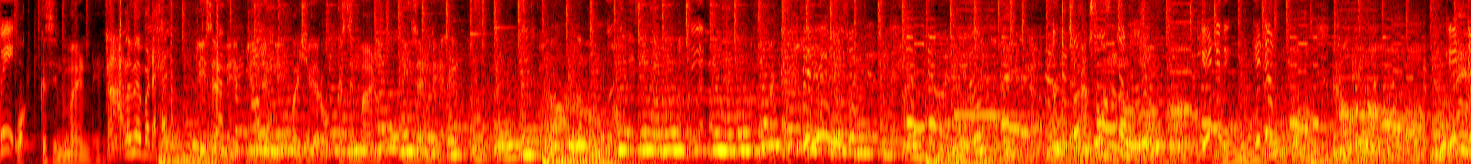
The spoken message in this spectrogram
వే ఒక్క సినిమా అండి కాలమే పడే ప్లీజ్ అండి ప్లీజ్ అండి వైషు గారు ఒక్క సినిమా అండి ప్లీజ్ అండి ఏంటిది Get up.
